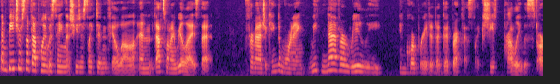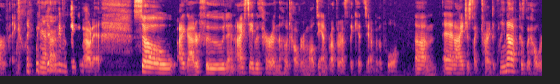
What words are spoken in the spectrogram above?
and Beatrice at that point was saying that she just like didn't feel well, and that's when I realized that for Magic Kingdom morning, we'd never really incorporated a good breakfast. Like she probably was starving. Like we Uh-huh. didn't even think about it. So I got her food and I stayed with her in the hotel room while Dan brought the rest of the kids down to the pool. Um, and I just like tried to clean up because the whole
